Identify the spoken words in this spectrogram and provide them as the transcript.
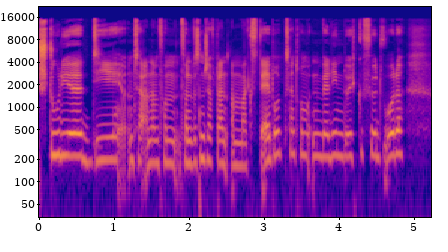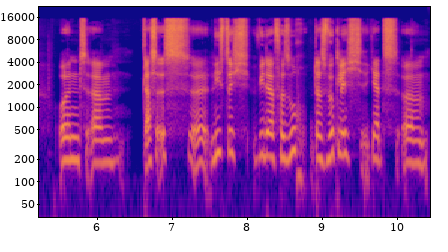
Studie, die unter anderem vom, von Wissenschaftlern am Max-Delbrück-Zentrum in Berlin durchgeführt wurde. Und ähm, das ist, äh, liest sich wie der Versuch, das wirklich jetzt ähm,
